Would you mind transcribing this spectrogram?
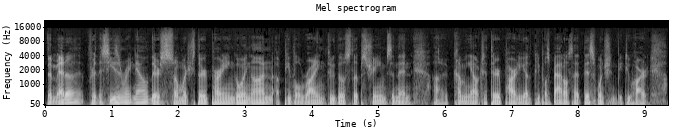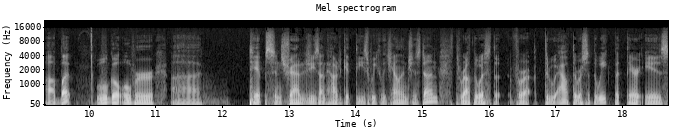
the meta for the season right now. There's so much third partying going on of people riding through those slipstreams and then uh, coming out to third party other people's battles that this one shouldn't be too hard. Uh, but we'll go over uh, tips and strategies on how to get these weekly challenges done throughout the rest the, for throughout the rest of the week. But there is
